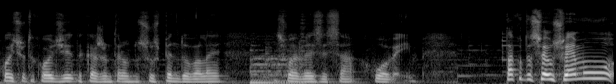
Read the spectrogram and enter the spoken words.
koji su također, da kažem, trenutno suspendovale svoje veze sa Huawei. Tako da sve u svemu uh,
